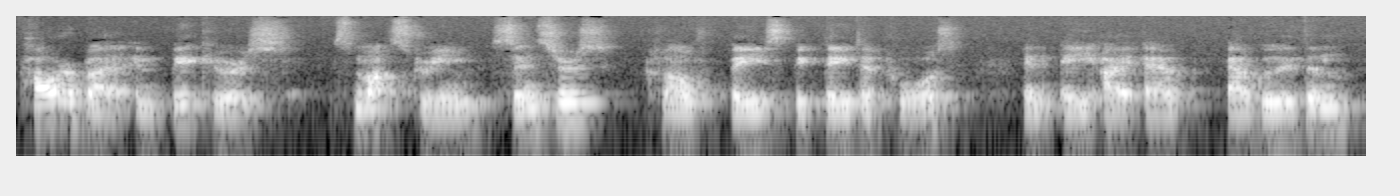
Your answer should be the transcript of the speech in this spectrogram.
Powered by ambiguous smart stream sensors, cloud-based big data pools, and AI al algorithm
